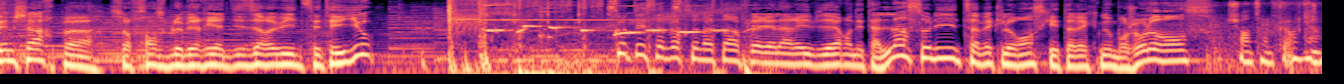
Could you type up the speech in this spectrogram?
Ten Sharp sur France Bleu Berry à 10h08. C'était You. Côté saveur ce matin, Flairer la Rivière, on est à l'insolite avec Laurence qui est avec nous. Bonjour Laurence. J'entends plus rien.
